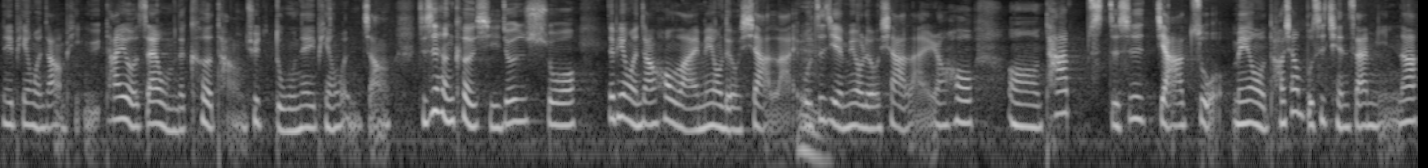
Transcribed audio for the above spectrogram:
那篇文章的评语，他有在我们的课堂去读那篇文章，只是很可惜，就是说那篇文章后来没有留下来，我自己也没有留下来。然后嗯，他只是佳作，没有好像不是前三名。那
